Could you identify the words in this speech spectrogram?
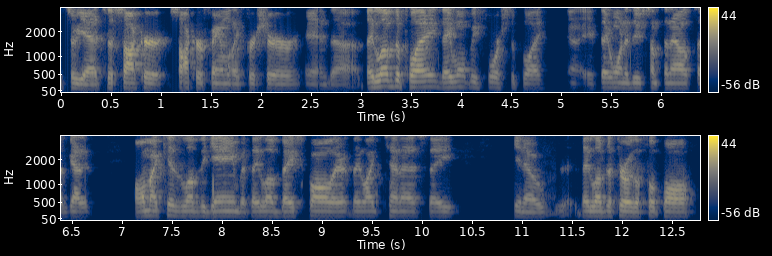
so yeah, it's a soccer soccer family for sure, and uh, they love to play. They won't be forced to play. Uh, if they want to do something else, I've got it. All my kids love the game, but they love baseball. They, they like tennis. They, you know, they love to throw the football.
